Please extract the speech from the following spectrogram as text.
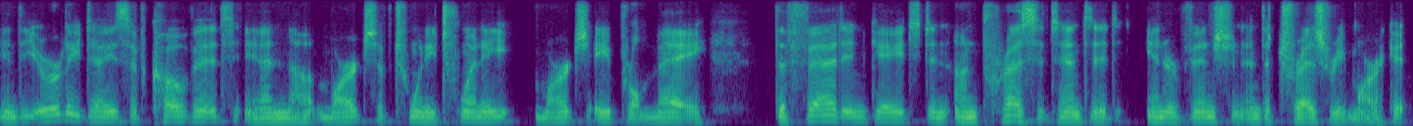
in the early days of COVID in uh, March of 2020, March, April, May, the Fed engaged in unprecedented intervention in the Treasury market.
